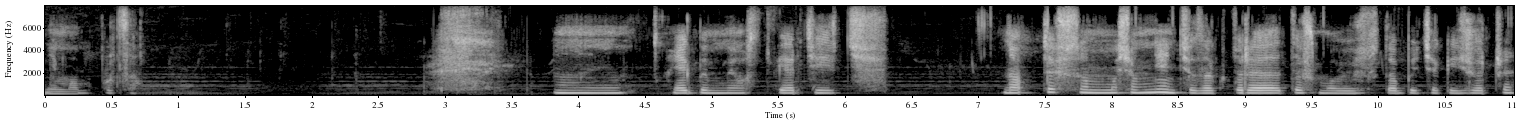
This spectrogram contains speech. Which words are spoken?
Nie mam po co. Mm, jakbym miał stwierdzić, no też są osiągnięcia, za które też możesz zdobyć jakieś rzeczy.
